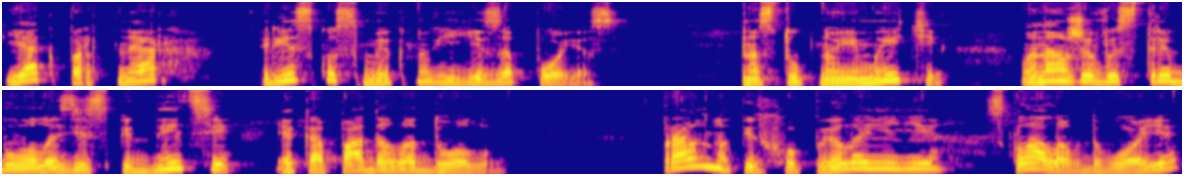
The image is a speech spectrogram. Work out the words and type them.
як партнер різко смикнув її за пояс. Наступної миті вона вже вистрибувала зі спідниці, яка падала долу. Вправно підхопила її, склала вдвоє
